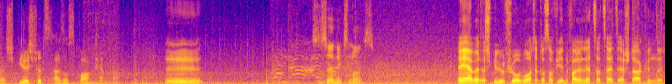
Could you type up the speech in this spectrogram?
Das Spiel schützt also Spawncamper. Mhm. Das ist ja nichts Neues. Naja, aber das Spiel befürwortet das auf jeden Fall in letzter Zeit sehr stark, finde ich.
